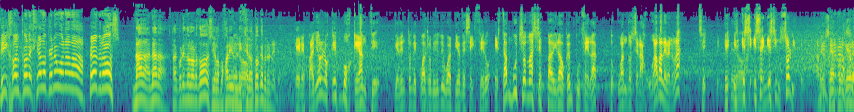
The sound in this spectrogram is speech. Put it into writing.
Dijo el colegiado que no hubo nada. Pedros. Nada, nada. Están corriendo los dos y a lo mejor hay un ligero toque, pero nada. El español, lo que es mosqueante, que dentro de cuatro minutos igual pierde 6-0, está mucho más espabilado que en Pucela cuando se la jugaba de verdad. Sí. Es, Pero- es- es- es insólito. A ver, Pero tiene ¿sabes por menos qué,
